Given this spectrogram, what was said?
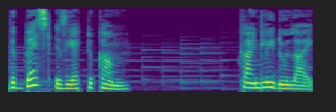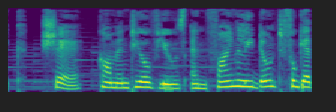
The best is yet to come. Kindly do like, share, comment your views and finally don't forget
